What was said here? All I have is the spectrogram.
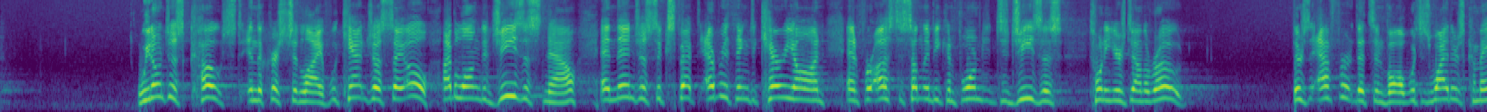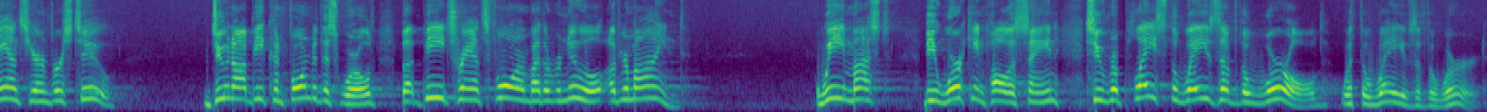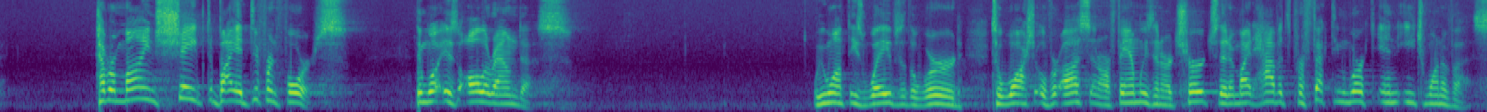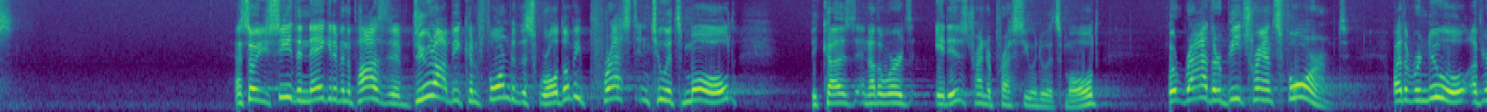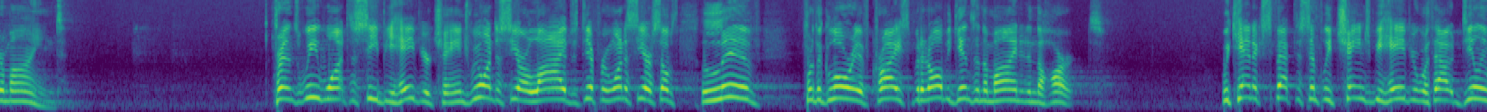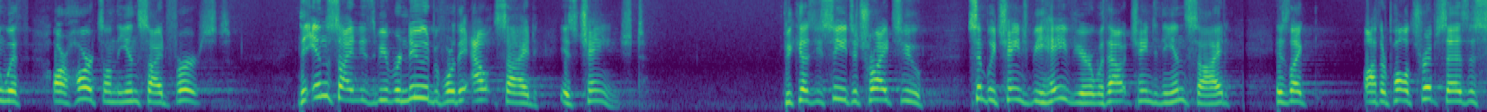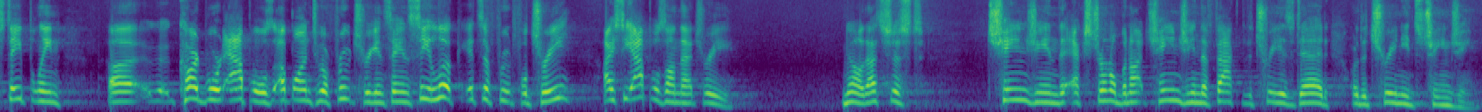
We don't just coast in the Christian life. We can't just say, oh, I belong to Jesus now, and then just expect everything to carry on and for us to suddenly be conformed to Jesus 20 years down the road. There's effort that's involved, which is why there's commands here in verse 2. Do not be conformed to this world, but be transformed by the renewal of your mind. We must be working, Paul is saying, to replace the waves of the world with the waves of the Word. Have our minds shaped by a different force than what is all around us. We want these waves of the Word to wash over us and our families and our church, that it might have its perfecting work in each one of us. And so you see the negative and the positive. Do not be conformed to this world. Don't be pressed into its mold, because, in other words, it is trying to press you into its mold, but rather be transformed by the renewal of your mind. Friends, we want to see behavior change. We want to see our lives different. We want to see ourselves live for the glory of Christ, but it all begins in the mind and in the heart. We can't expect to simply change behavior without dealing with our hearts on the inside first. The inside needs to be renewed before the outside is changed. Because you see, to try to simply change behavior without changing the inside is like author Paul Tripp says, is stapling uh, cardboard apples up onto a fruit tree and saying, See, look, it's a fruitful tree. I see apples on that tree. No, that's just changing the external, but not changing the fact that the tree is dead or the tree needs changing.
